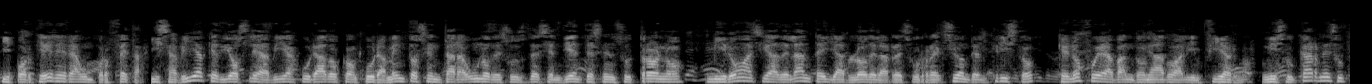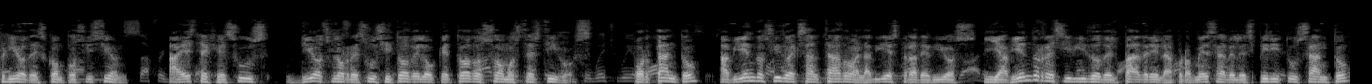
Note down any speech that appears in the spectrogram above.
y porque él era un profeta, y sabía que Dios le había jurado con juramento sentar a uno de sus descendientes en su trono, miró hacia adelante y habló de la resurrección del Cristo, que no fue abandonado al infierno, ni su carne sufrió descomposición. A este Jesús, Dios lo resucitó de lo que todos somos testigos. Por tanto, habiendo sido exaltado a la diestra de Dios, y habiendo recibido del Padre la promesa del Espíritu Santo,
